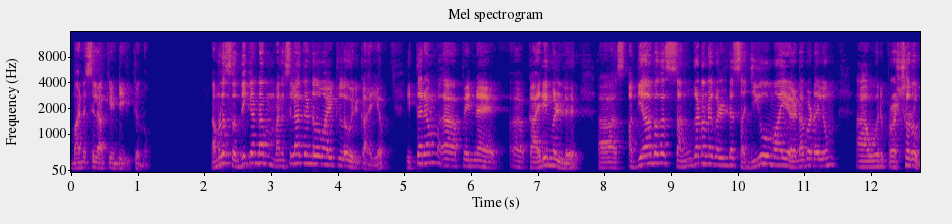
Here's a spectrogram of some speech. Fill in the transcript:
മനസ്സിലാക്കേണ്ടിയിരിക്കുന്നു. നമ്മൾ ശ്രദ്ധിക്കേണ്ട മനസ്സിലാക്കേണ്ടതുമായിട്ടുള്ള ഒരു കാര്യം ഇത്തരം പിന്നെ കാര്യങ്ങളിൽ അധ്യാപക സംഘടനകളുടെ സജീവമായ ഇടപെടലും ഒരു പ്രഷറും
